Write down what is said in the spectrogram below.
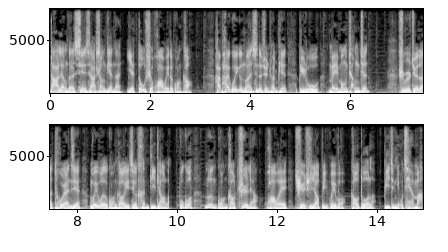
大量的线下商店呢，也都是华为的广告，还拍过一个暖心的宣传片，比如《美梦成真》。是不是觉得突然间 vivo 的广告已经很低调了？不过论广告质量，华为确实要比 vivo 高多了，毕竟有钱嘛。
